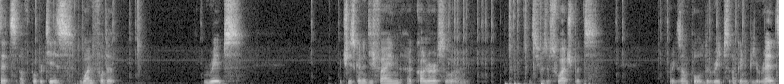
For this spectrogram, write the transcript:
set of properties, one for the ribs, which is going to define a color. So um, let's use a swatch, but for example, the ribs are going to be red.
